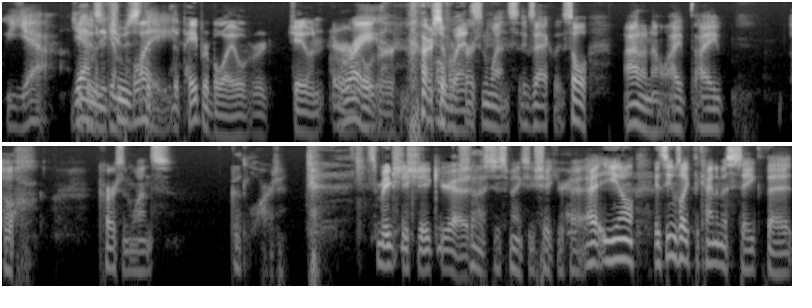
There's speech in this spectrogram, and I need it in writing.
yeah, Yeah, I'm gonna choose play. the, the paper boy over Jalen or Right. over Carson over Wentz. Carson Wentz, exactly. So I don't know. I I ugh, Carson Wentz. Good lord, Just makes you shake your head. just just makes you shake your head. I, you know, it seems like the kind of mistake that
